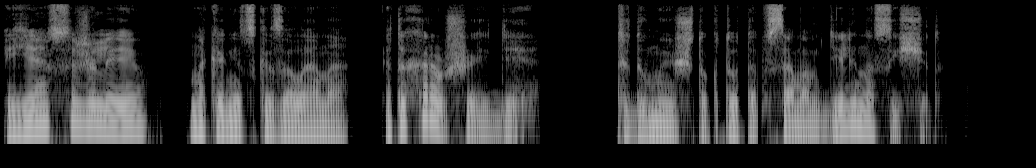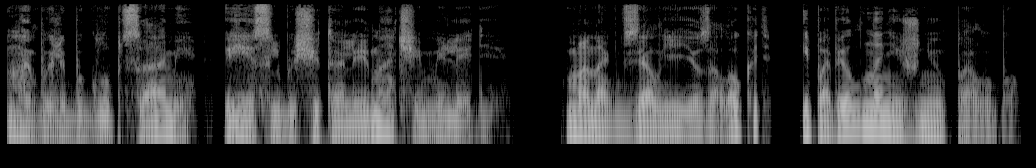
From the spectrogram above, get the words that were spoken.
«Я сожалею», — наконец сказала она. «Это хорошая идея. Ты думаешь, что кто-то в самом деле нас ищет?» «Мы были бы глупцами, если бы считали иначе, миледи». Монах взял ее за локоть и повел на нижнюю палубу.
